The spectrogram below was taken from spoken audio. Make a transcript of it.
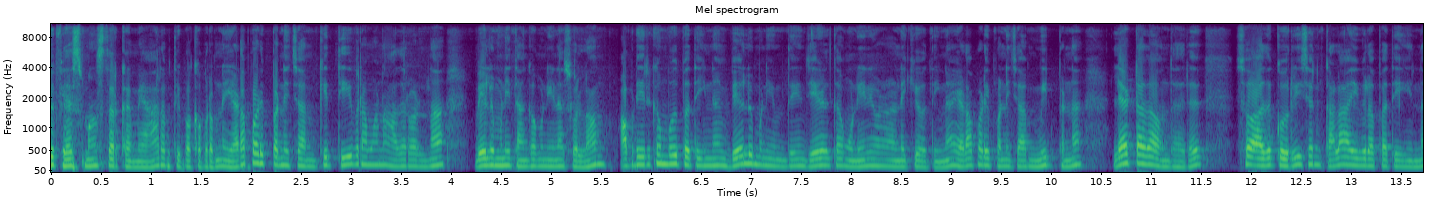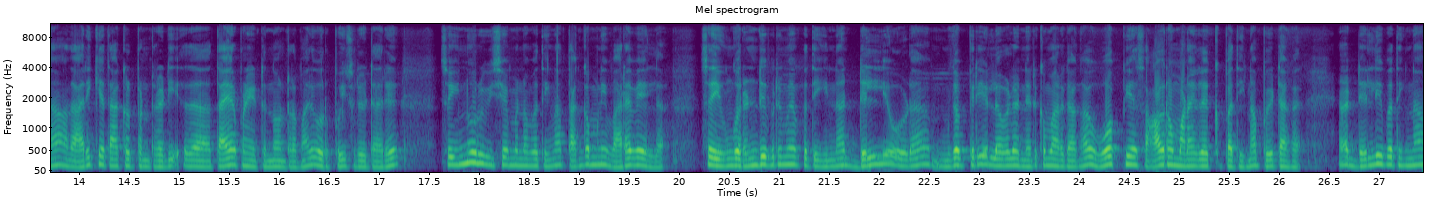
டு ஃபேஸ் மாஸ்டர் கம்மி யாரை பற்றி பார்க்க போகிறோம்னா எடப்பாடி பழனிசாமிக்கு தீவிரமான ஆதரவுனா வேலுமணி தங்கமணினா சொல்லலாம். அப்படி இருக்கும்போது பார்த்தீங்கன்னா வேலுமணி வந்து ஜெயலலிதா உங்கள் நினைவு அன்னைக்கு பார்த்தீங்கன்னா எடப்பாடி பழனிசாமி மீட் பண்ண லேட்டாக தான் வந்தார். ஸோ அதுக்கு ஒரு ரீசன் கலா ஆய்வில் பார்த்தீங்கன்னா அந்த அறிக்கை தாக்கல் பண்ணுற ரெடி அதை தயார் பண்ணிட்டு இருந்தோன்ற மாதிரி ஒரு பொய் சொல்லிட்டாரு. ஸோ இன்னொரு விஷயம் என்ன பார்த்தீங்கன்னா தங்கமணி வரவே இல்லை. ஸோ இவங்க ரெண்டு பேருமே பார்த்தீங்கன்னா டெல்லியோட மிகப்பெரிய லெவலில் நெருக்கமாக இருக்காங்க. ஓபிஎஸ் ஆதரவு மாநிலத்துக்கு பார்த்தீங்கன்னா போயிட்டாங்க. ஏன்னா டெல்லி பார்த்தீங்கன்னா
